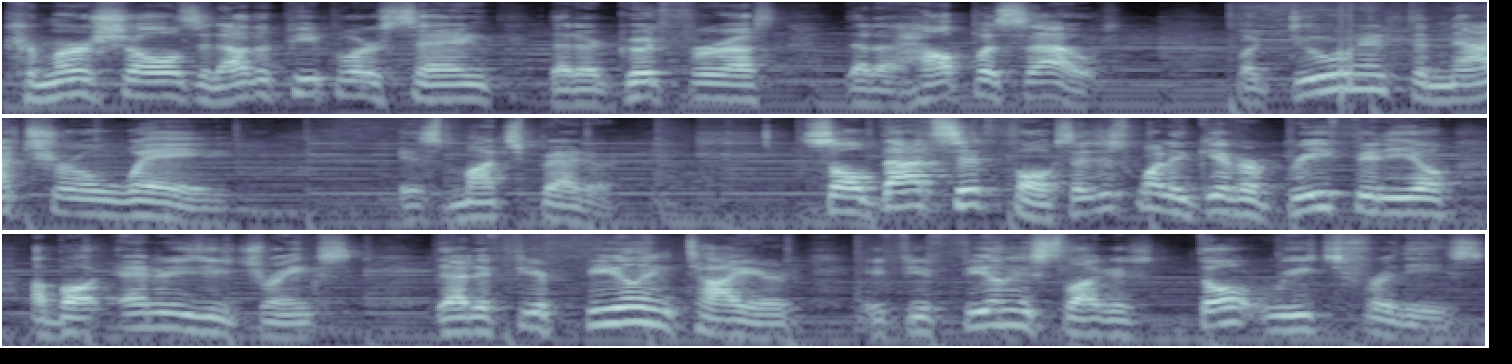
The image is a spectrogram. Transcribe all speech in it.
commercials and other people are saying that are good for us, that'll help us out. But doing it the natural way is much better. So that's it folks. I just want to give a brief video about energy drinks that if you're feeling tired, if you're feeling sluggish, don't reach for these.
